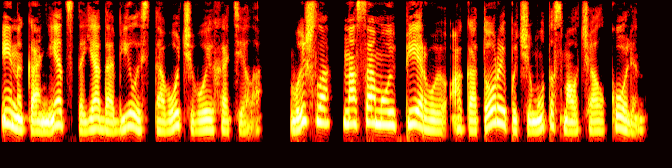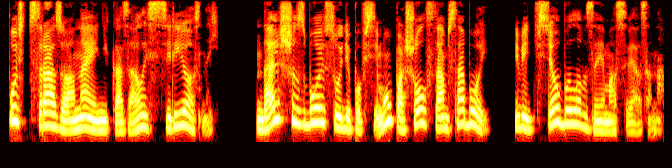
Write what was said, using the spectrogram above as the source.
И, наконец-то, я добилась того, чего и хотела. Вышла на самую первую, о которой почему-то смолчал Колин. Пусть сразу она и не казалась серьезной. Дальше сбой, судя по всему, пошел сам собой, ведь все было взаимосвязано.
